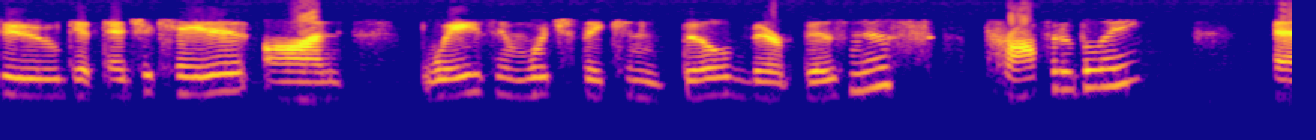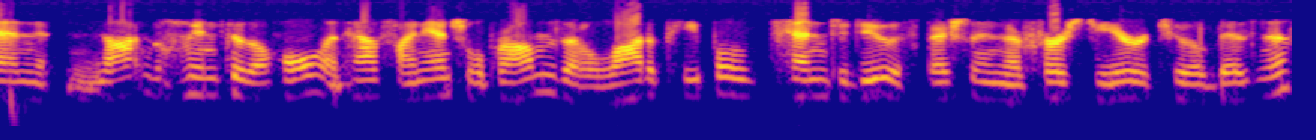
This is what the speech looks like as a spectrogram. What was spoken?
to get educated on ways in which they can build their business profitably and not go into the hole and have financial problems that a lot of people tend to do, especially in their first year or two of business.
